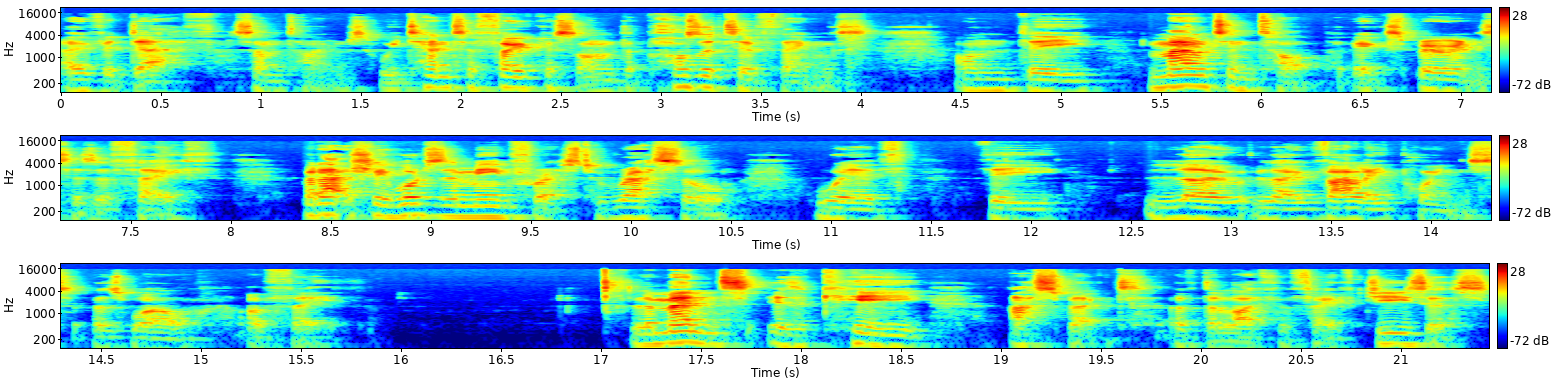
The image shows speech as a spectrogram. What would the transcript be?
over death sometimes. We tend to focus on the positive things, on the mountaintop experiences of faith. But actually, what does it mean for us to wrestle with the low, low valley points as well of faith. Lament is a key aspect of the life of faith. Jesus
